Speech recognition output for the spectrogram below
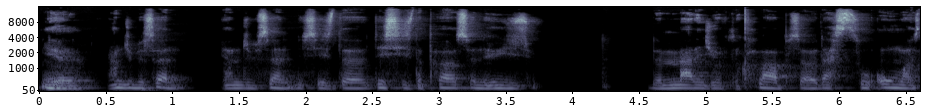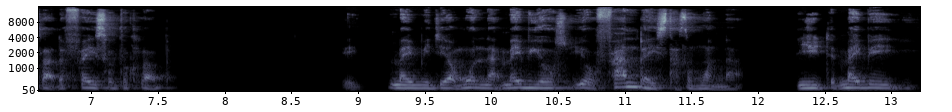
yeah, hundred percent, hundred percent. This is the this is the person who's the manager of the club, so that's almost like the face of the club. Maybe you don't want that. Maybe your your fan base doesn't want that. You maybe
